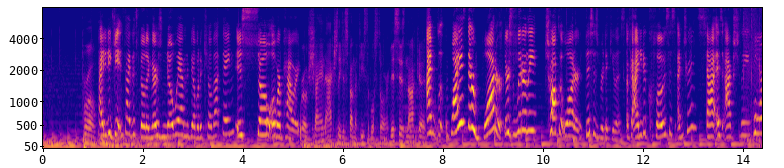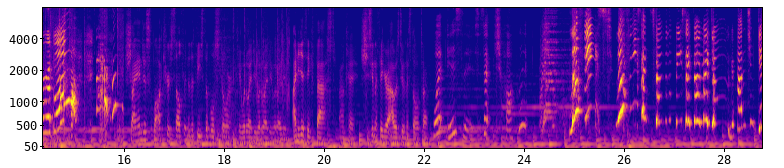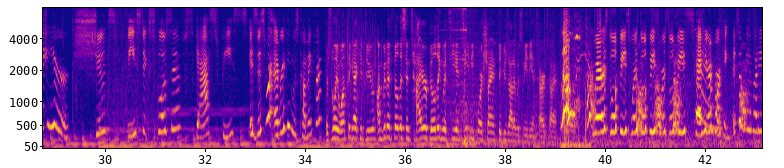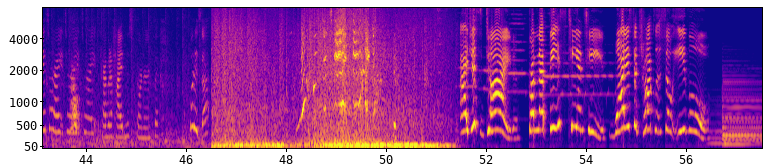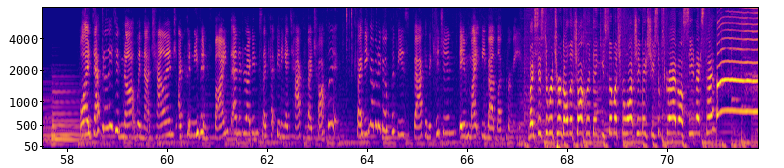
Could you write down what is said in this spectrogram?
Bro. I need to get inside this building. There's no way I'm gonna be able to kill that thing. It is so overpowered. Bro, Cheyenne actually just found the Feastable store. This is not good. I'm. Why is there water? There's literally chocolate water. This is ridiculous. Okay, I need to close this entrance. That is actually horrible. Cheyenne just locked herself into the Feastable store. Okay, what do I do? What do I do? What do I do? I need to think fast. Okay. She's gonna figure out I was doing this the whole time. What is this? Is that chocolate? Lil Feast! Lil Feast! I just found Lil Feast! I found my dog! How did you get here? Shoots feast explosives? Ghast feasts? Is this where everything was coming from? There's only one thing I can do. I'm gonna fill this entire building with TNT before Cheyenne figures out it was me the entire time. Where's Lil Feast? Where's Lil Feast? Where's Lil Feast? Okay, here I hear him barking. It's okay, buddy. It's alright. It's alright. It's alright. Okay, I'm gonna hide in this corner. But what is that? No! It's TNT! I died! I just died from the Feast TNT. Why is the chocolate so evil? Well, I definitely did not win that challenge. I couldn't even find the Ender Dragon because I kept getting attacked by chocolate. So I think I'm gonna go put these back in the kitchen. They might be bad luck for me. My sister returned all the chocolate. Thank you so much for watching. Make sure you subscribe. I'll see you next time. Bye!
